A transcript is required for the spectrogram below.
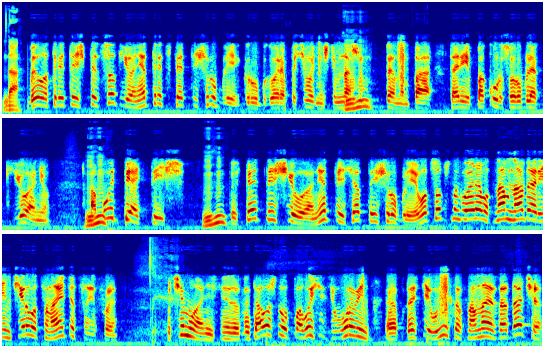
Да. Было 3500 юаней, это 35 тысяч рублей, грубо говоря, по сегодняшним нашим угу. ценам, по тарифу, по курсу рубля к юаню. Угу. А будет 5 тысяч. Угу. То есть 5 тысяч юаней, это 50 тысяч рублей. Вот, собственно говоря, вот нам надо ориентироваться на эти цифры. Почему они снижают? Для того, чтобы повысить уровень, э, подожди, у них основная задача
